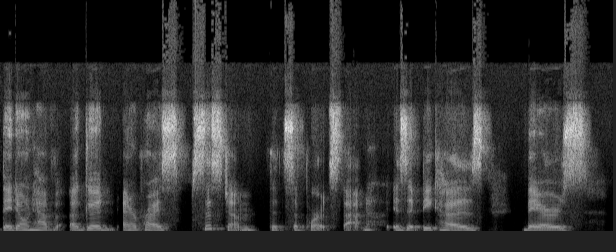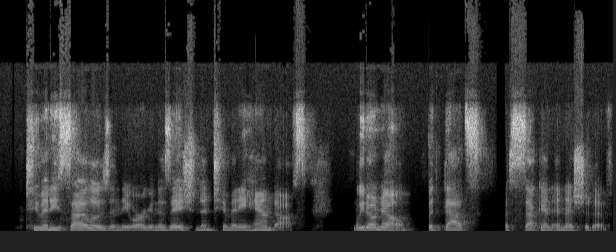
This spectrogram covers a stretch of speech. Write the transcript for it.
they don't have a good enterprise system that supports that? Is it because there's too many silos in the organization and too many handoffs? We don't know, but that's a second initiative.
